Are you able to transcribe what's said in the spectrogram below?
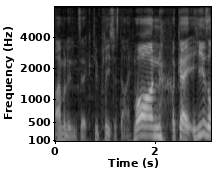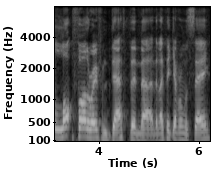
I'm a lunatic. Dude, please just die. Come on. Okay, he is a lot farther away from death than, uh, than I think everyone was saying.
